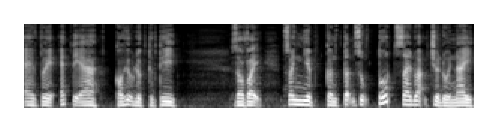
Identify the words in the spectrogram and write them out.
EVFTA có hiệu lực thực thi. Do vậy, doanh nghiệp cần tận dụng tốt giai đoạn chuyển đổi này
